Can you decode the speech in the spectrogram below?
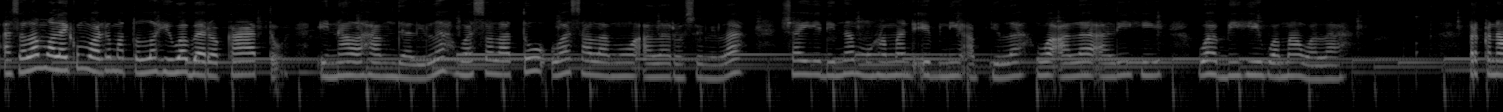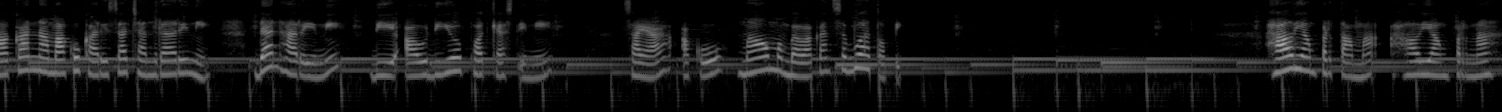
Assalamualaikum warahmatullahi wabarakatuh. Innalhamdalillah wassalatu wassalamu ala rasulillah Sayyidina Muhammad ibni Abdillah wa ala alihi wa bihi wa mawala Perkenalkan namaku Karisa Chandrarini. Dan hari ini di audio podcast ini Saya, aku mau membawakan sebuah topik Hal yang pertama, hal yang pernah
